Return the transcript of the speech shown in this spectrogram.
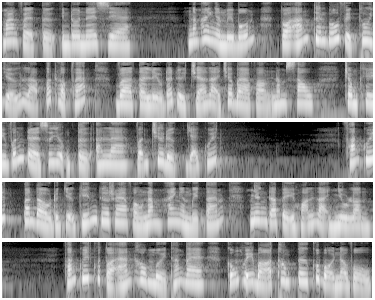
mang về từ Indonesia. Năm 2014, tòa án tuyên bố việc thu giữ là bất hợp pháp và tài liệu đã được trả lại cho bà vào năm sau, trong khi vấn đề sử dụng từ Allah vẫn chưa được giải quyết. Phán quyết ban đầu được dự kiến đưa ra vào năm 2018 nhưng đã bị hoãn lại nhiều lần. Phán quyết của tòa án hôm 10 tháng 3 cũng hủy bỏ thông tư của Bộ Nội vụ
